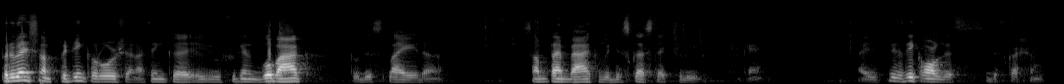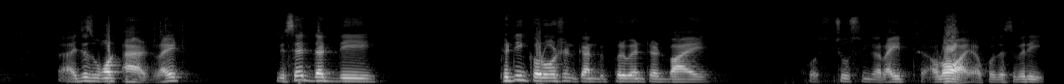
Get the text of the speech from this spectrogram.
prevention of pitting corrosion. I think uh, if you can go back to this slide, uh, sometime back we discussed actually. Okay, I, please recall this discussion. I just want to add right. We said that the pitting corrosion can be prevented by of course choosing a right alloy of course that is a very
